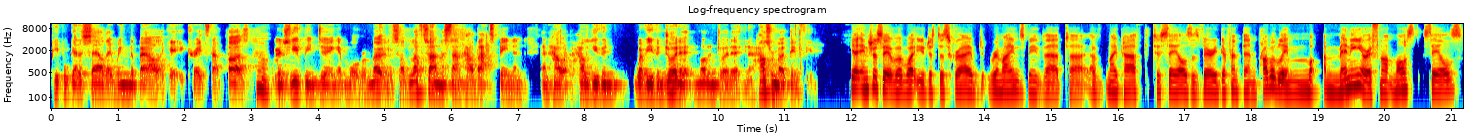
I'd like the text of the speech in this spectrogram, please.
people get a sale, they ring the bell, like it, it creates that buzz. Hmm. Whereas you've been doing it more remotely. So I'd love to understand how that's been and and how how you've in, whether you've enjoyed it, not enjoyed it. You know, how's remote been for you? Yeah, interesting. What you just described reminds me that uh, of my path to sales is very different than probably mo- many, or if not most, sales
